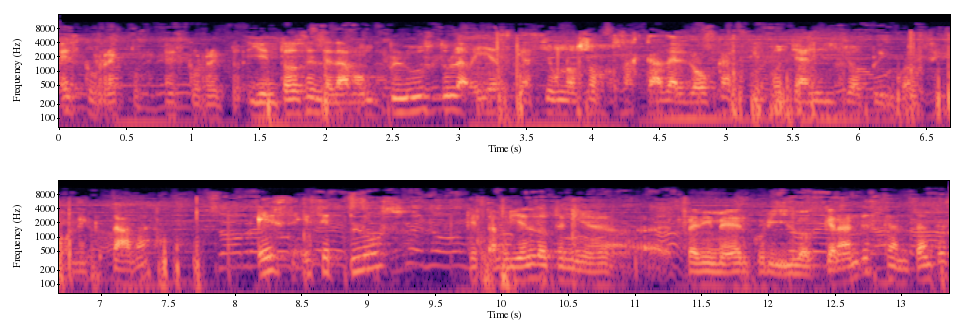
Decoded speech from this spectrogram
Es correcto, es correcto. Y entonces le daba un plus, tú la veías que hacía unos ojos acá de loca, tipo Janis Joplin cuando se conectaba. Es ese plus que también lo tenía eh, Freddie Mercury y los grandes cantantes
